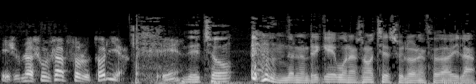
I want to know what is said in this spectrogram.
es una excusa absolutoria. De hecho, don Enrique, buenas noches, soy Lorenzo Dávila.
